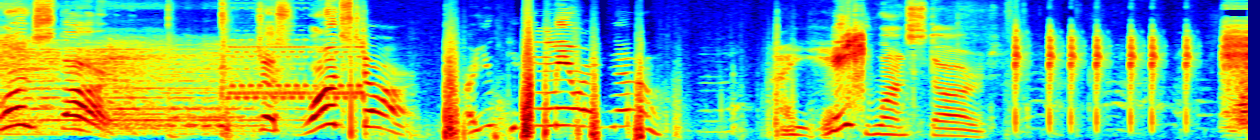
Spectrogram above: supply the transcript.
One star. Just one star. Are you kidding me right now? I hate one stars. You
